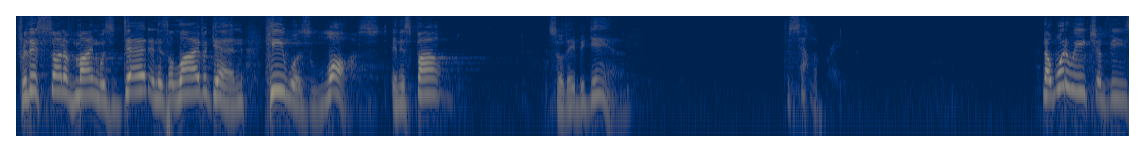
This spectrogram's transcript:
For this son of mine was dead and is alive again. He was lost and is found. So they began to celebrate. Now, what do each of these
